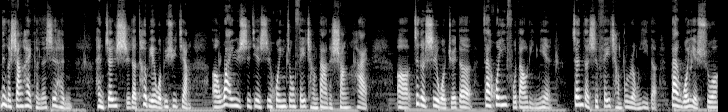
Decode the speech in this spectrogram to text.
那个伤害可能是很。很真实的，特别我必须讲，呃，外遇事件是婚姻中非常大的伤害，呃，这个是我觉得在婚姻辅导里面真的是非常不容易的。但我也说，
